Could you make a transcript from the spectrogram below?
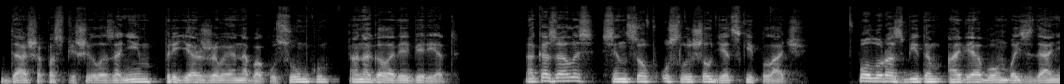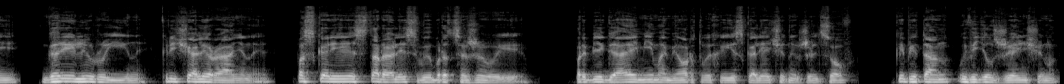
Даша поспешила за ним, придерживая на боку сумку, а на голове берет. Оказалось, Сенцов услышал детский плач. В полуразбитом авиабомбой здании горели руины, кричали раненые, поскорее старались выбраться живые. Пробегая мимо мертвых и искалеченных жильцов, капитан увидел женщину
